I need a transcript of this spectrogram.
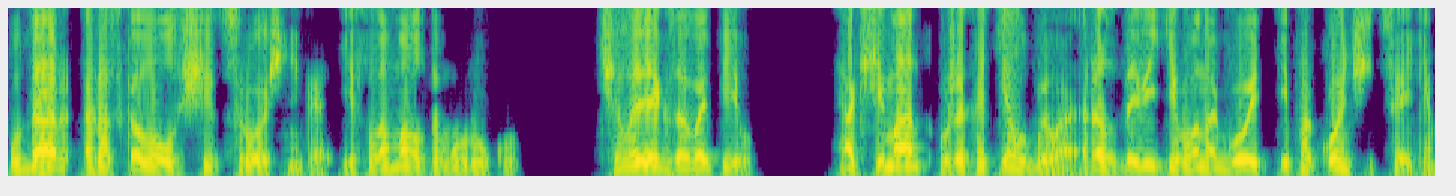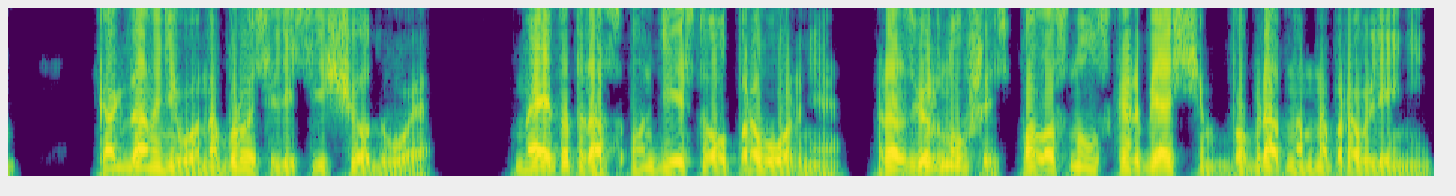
Удар расколол щит срочника и сломал тому руку. Человек завопил. Оксимант уже хотел было раздавить его ногой и покончить с этим, когда на него набросились еще двое. На этот раз он действовал проворнее. Развернувшись, полоснул скорбящим в обратном направлении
